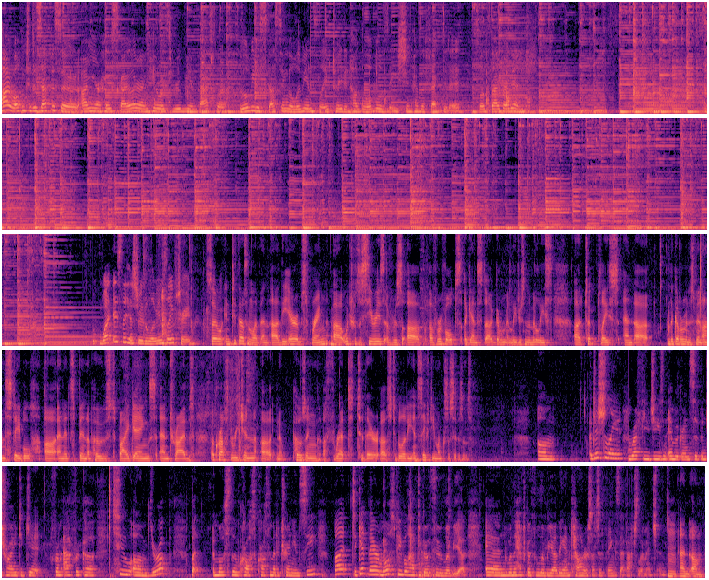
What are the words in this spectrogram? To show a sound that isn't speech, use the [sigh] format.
Hi, welcome to this episode. I'm your host, Skylar. I'm here with Ruby and Bachelor. We will be discussing the Libyan slave trade and how globalization has affected it. So let's dive right in. Is the history of the Libyan slave trade? So, in 2011, uh, the Arab Spring, uh, which was a series of, res- of, of, revolts against uh, government leaders in the Middle East, uh, took place, and uh, the government has been unstable, uh, and it's been opposed by gangs and tribes across the region, you know, posing a threat to their stability and safety amongst the citizens. Um, additionally, refugees and immigrants have been trying to get from Africa to um, Europe but most of them cross across the Mediterranean Sea. But to get there, most people have to go through Libya, and when they have to go through Libya, they encounter such a things that Bachelor mentioned. Mm, and um,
